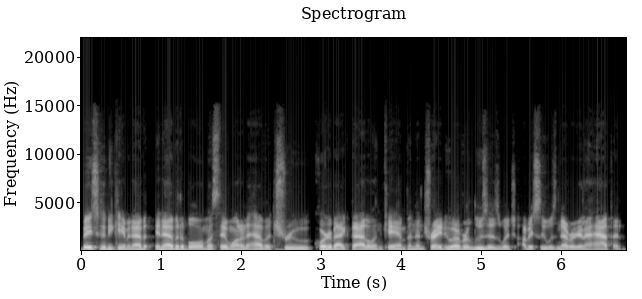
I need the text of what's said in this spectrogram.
basically became inev- inevitable unless they wanted to have a true quarterback battle in camp and then trade whoever loses, which obviously was never going to happen.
